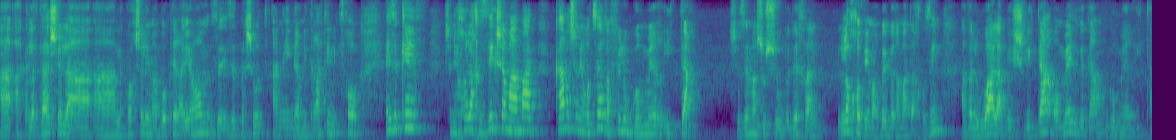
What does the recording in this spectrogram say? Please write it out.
ההקלטה של הלקוח שלי מהבוקר היום, זה, זה פשוט, אני גם נקרעתי מצחוק. איזה כיף שאני יכול להחזיק שם מעמד כמה שאני רוצה ואפילו גומר איתה. שזה משהו שהוא בדרך כלל לא חווים הרבה ברמת האחוזים, אבל וואלה, בשליטה עומד וגם גומר איתה.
